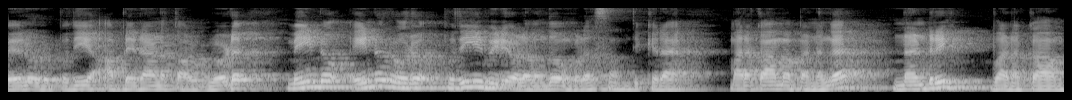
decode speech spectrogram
வேறொரு புதிய அப்டேட்டான தகவலோடு மீண்டும் இன்னொரு ஒரு புதிய வீடியோவில் வந்து உங்களை சந்திக்கிறேன். மறக்காமல் பண்ணுங்கள் நன்றி. வணக்கம்.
